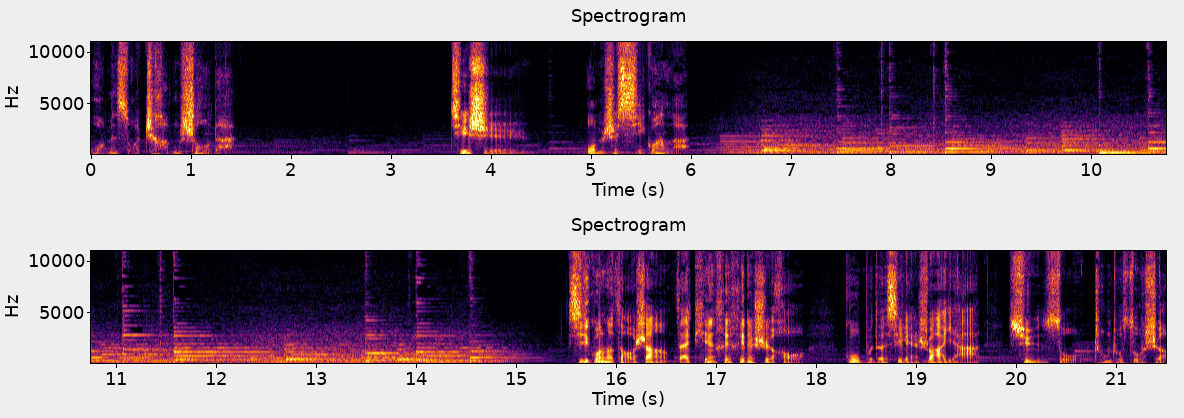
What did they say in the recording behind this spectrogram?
我们所承受的？其实，我们是习惯了。习惯了早上在天黑黑的时候顾不得洗脸刷牙，迅速冲出宿舍。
